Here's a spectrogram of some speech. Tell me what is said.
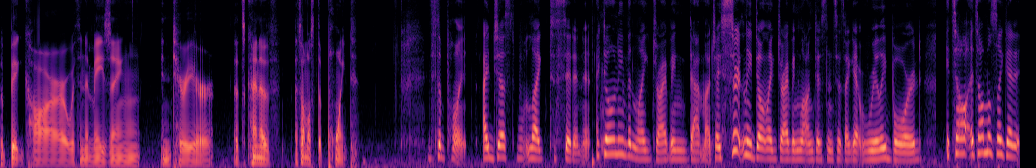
a big car with an amazing interior, that's kind of, that's almost the point. It's the point. I just like to sit in it. I don't even like driving that much. I certainly don't like driving long distances. I get really bored. It's all it's almost like a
